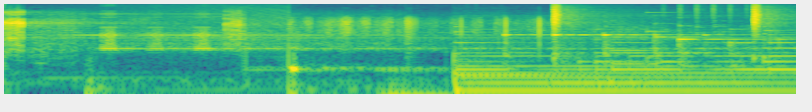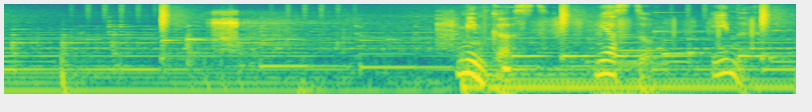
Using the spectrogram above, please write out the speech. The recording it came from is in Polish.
Mimcast. Miasto i my.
